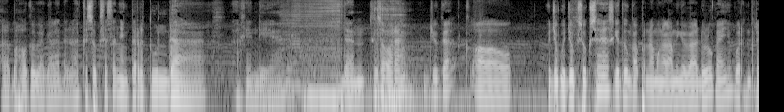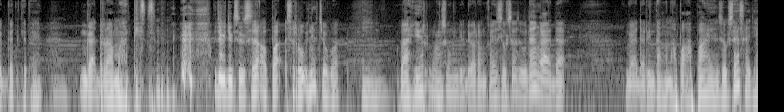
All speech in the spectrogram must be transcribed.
Eh, bahwa kegagalan adalah kesuksesan yang tertunda Akhindi ya. Dan seseorang juga kalau ujuk-ujuk sukses gitu nggak pernah mengalami gagal dulu kayaknya kurang greget gitu ya nggak dramatis ujuk-ujuk sukses apa serunya coba iya. lahir langsung jadi orang kaya sukses udah nggak ada nggak ada rintangan apa-apa ya sukses aja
